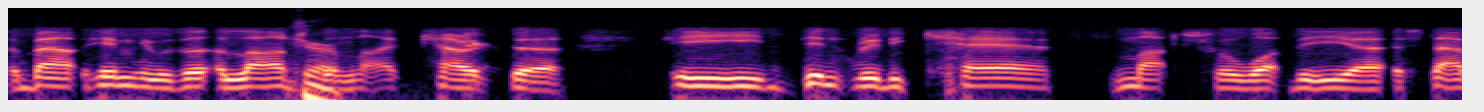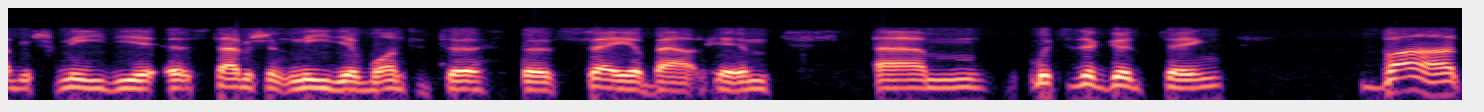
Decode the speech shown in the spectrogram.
about him. He was a, a larger than life character. He didn't really care much for what the uh, established media, establishment media wanted to, to say about him, um, which is a good thing. But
